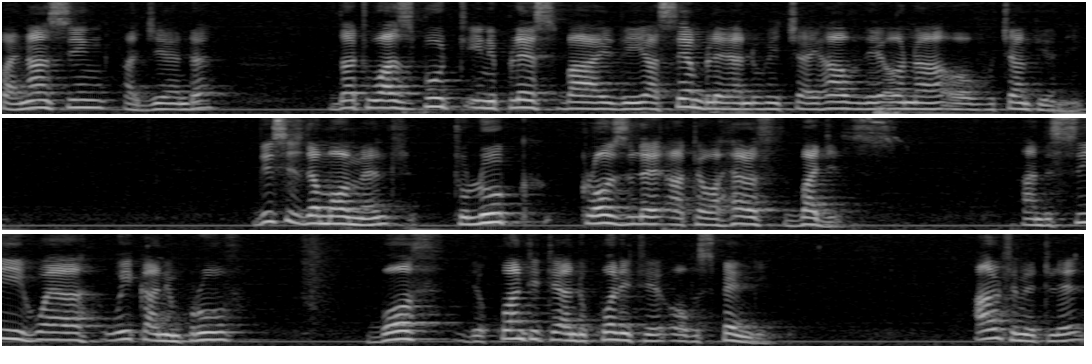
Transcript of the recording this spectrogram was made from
financing agenda that was put in place by the Assembly and which I have the honor of championing. This is the moment to look closely at our health budgets and see where we can improve both the quantity and quality of spending. Ultimately,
